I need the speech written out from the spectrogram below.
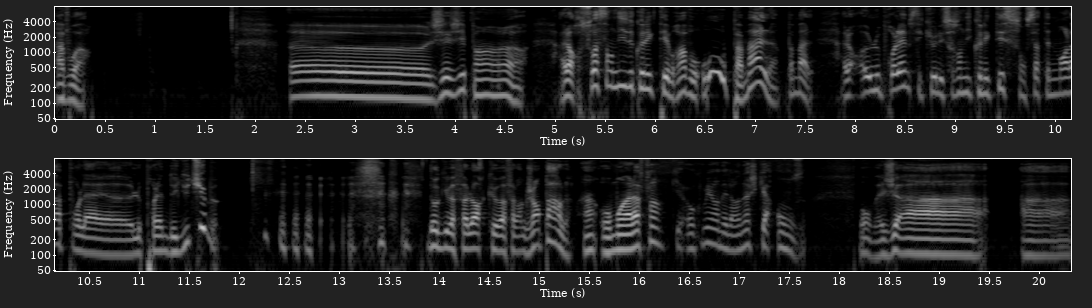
À voir. Euh, GG pas. Alors 70 de connectés, bravo. Ouh, pas mal, pas mal. Alors le problème c'est que les 70 connectés sont certainement là pour la- le problème de YouTube. Donc il va falloir que, va falloir que j'en parle, hein, au moins à la fin. En combien on est là On est jusqu'à 11. Bon, ben j'ai à, à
